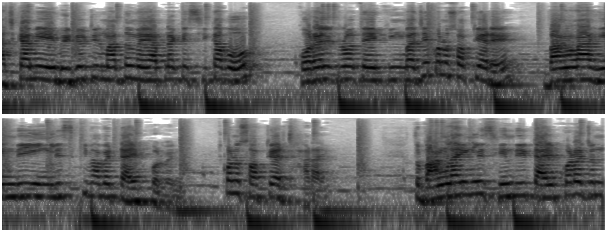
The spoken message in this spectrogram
আজকে আমি এই ভিডিওটির মাধ্যমে আপনাকে শেখাবো করেল ড্রতে কিংবা যে কোনো সফটওয়্যারে বাংলা, হিন্দি, ইংলিশ কীভাবে টাইপ করবেন, কোনো সফটওয়্যার ছাড়াই। তো বাংলা, ইংলিশ, হিন্দি টাইপ করার জন্য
